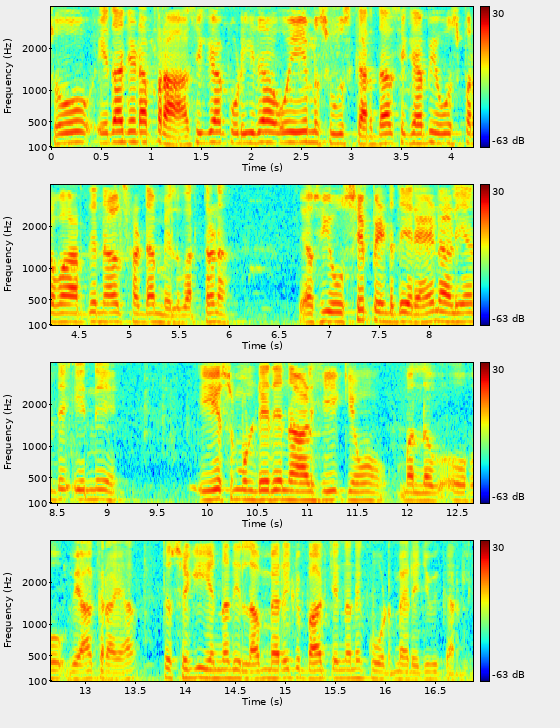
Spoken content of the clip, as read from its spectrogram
ਸੋ ਇਹਦਾ ਜਿਹੜਾ ਭਰਾ ਸੀਗਾ, ਕੁੜੀ ਦਾ, ਉਹ ਇਹ ਮਹਿਸੂਸ ਕਰਦਾ ਸੀਗਾ ਵੀ ਉਸ ਪਰਿਵਾਰ ਦੇ ਨਾਲ ਸਾਡਾ ਮਿਲ ਵਰਤਣ ਆ। ਤੇ ਅਸੀਂ ਉਸੇ ਪਿੰਡ ਦੇ ਰਹਿਣ ਵਾਲੇ ਆ ਤੇ ਇਹਨੇ ਇਸ ਮੁੰਡੇ ਦੇ ਨਾਲ ਹੀ ਕਿਉਂ ਮਤਲਬ ਉਹ ਵਿਆਹ ਕਰਾਇਆ ਤੇ ਸੀਗੀ ਇਹਨਾਂ ਦੀ ਲਵ ਮੈਰਿਜ ਬਾਅਦ ਚ ਇਹਨਾਂ ਨੇ ਕੋਰਟ ਮੈਰਿਜ ਵੀ ਕਰ ਲਈ।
